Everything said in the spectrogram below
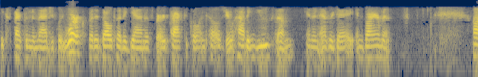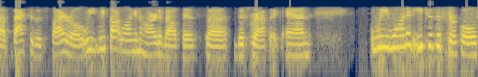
expect them to magically work. But adulthood, again, is very practical and tells you how to use them in an everyday environment. Uh, back to the spiral, we, we thought long and hard about this uh, this graphic, and we wanted each of the circles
